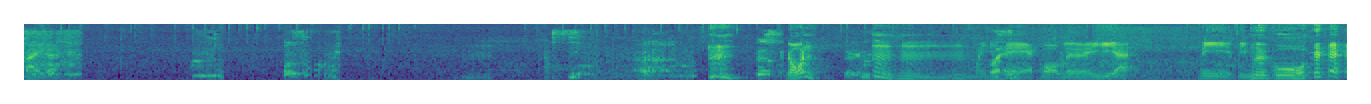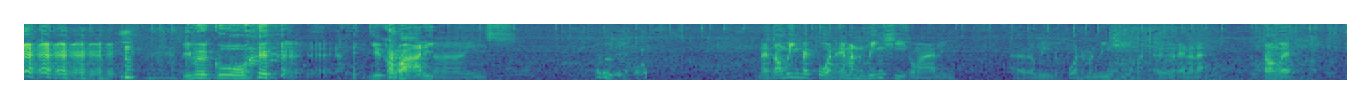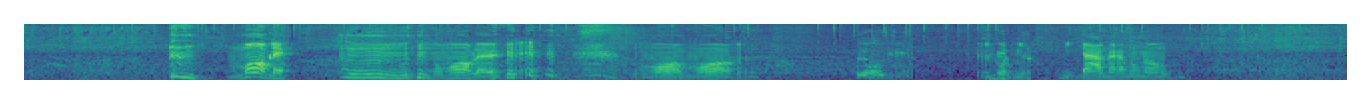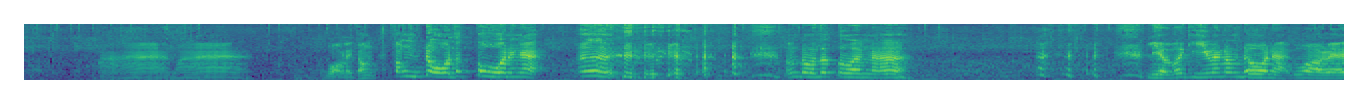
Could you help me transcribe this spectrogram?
ใบด้วยอืมเอาโดนอื้อหือไม่ได้แตกบอกเลยเฮียนี่ฝีมือกู ฝีมือกู ยึดขวาดิ Nice นายต้องวิ่งไปป่วนให้มันวิ่งฉีกออกมาลิง เออวิ่งไปป่วนให้มันวิ่งฉีกออกมา เออแค่นั้นแหละ ถูกต้องเลย มอบเลย อืมมามอบเลย มอบมอบพี่กดมิดมิดด้ามนะครับน้องๆ มามาบอกเลยต้อง ต้องโดนสักตัวนึงอะเออต้องโดนสักตัวนะเหลี่ยมเมื่อกี้มันต้องโดนอะกูบอกเลย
